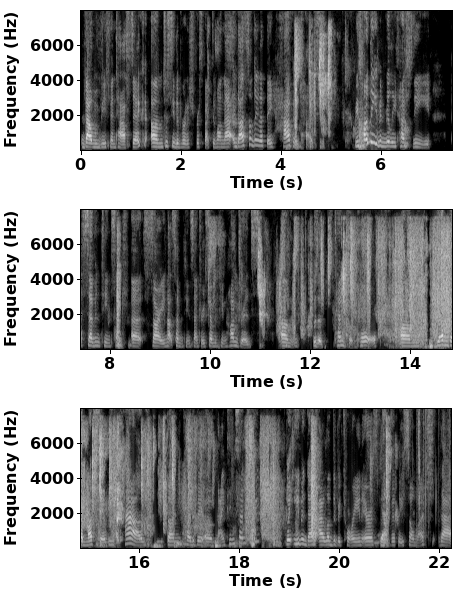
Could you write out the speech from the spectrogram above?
That would be fantastic. Um, to see the British perspective on that, and that's something that they haven't touched. We've hardly even really touched the 17th century. Uh, sorry, not 17th century, 1700s. Um, with a 10 foot pole. Um, we haven't done much there. We have done quite a bit of 19th century, but even then, I love the Victorian era specifically so much that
